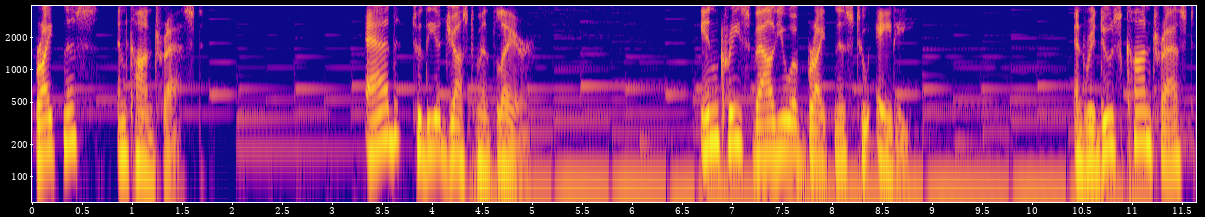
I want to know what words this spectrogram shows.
Brightness and Contrast. Add to the Adjustment layer. Increase value of brightness to 80 and reduce contrast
